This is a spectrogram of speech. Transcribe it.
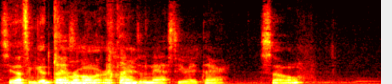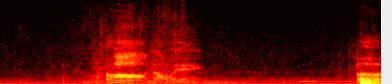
See, that's a good camera moment right there. kinds of nasty right there. So, Oh no way. Ugh.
